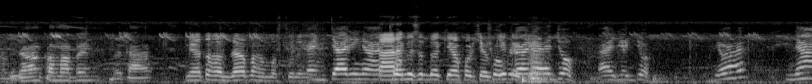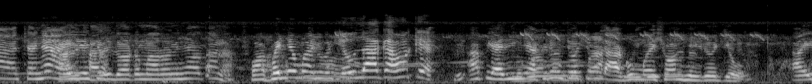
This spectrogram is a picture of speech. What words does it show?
સમજાવણ કમા ભાઈ બતા મેં તો સમજાવ પણ સમજતો નહીં. કંચારી ના તારે બી શબ્દ ક્યાં પડશે. છોકરાને જો આ જો જો. કેવા હે? ના તને આવી ખાલી જો. મારો નહીં આવતા ને? મારી એવું લાગે હો કે? આ પહેરી નાખ્યું તો તું લાગુ મય હીરો જેવો. આઈ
